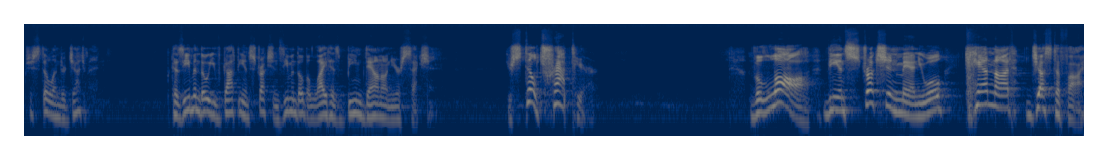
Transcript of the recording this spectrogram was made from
But you're still under judgment. Because even though you've got the instructions, even though the light has beamed down on your section, you're still trapped here. The law, the instruction manual, cannot justify.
